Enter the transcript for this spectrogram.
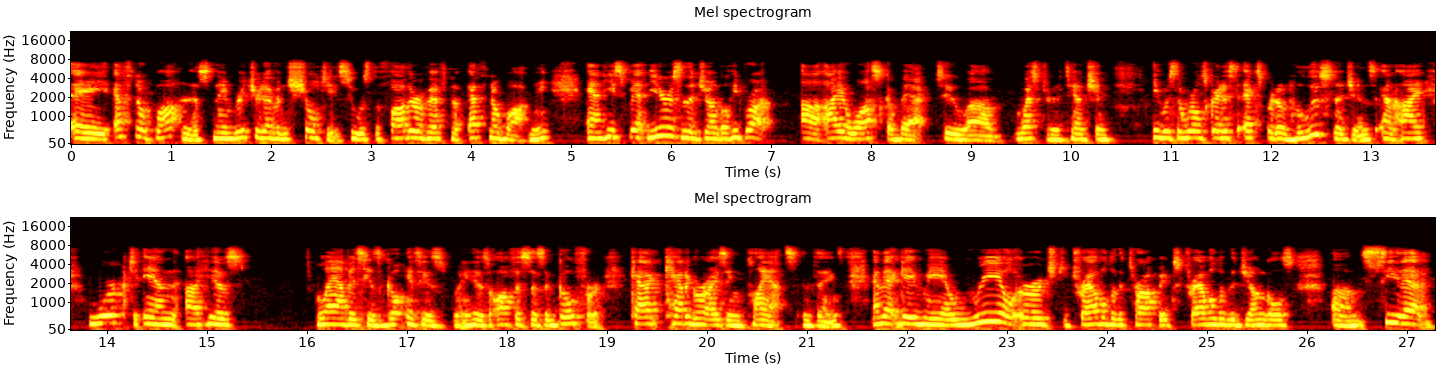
a ethnobotanist named Richard Evans Schultes, who was the father of ethno- ethnobotany, and he spent years in the jungle. He brought uh, ayahuasca back to uh, Western attention. He was the world's greatest expert on hallucinogens, and I worked in uh, his lab is his go- is his his office as a gopher categorizing plants and things. And that gave me a real urge to travel to the tropics travel to the jungles um, see that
